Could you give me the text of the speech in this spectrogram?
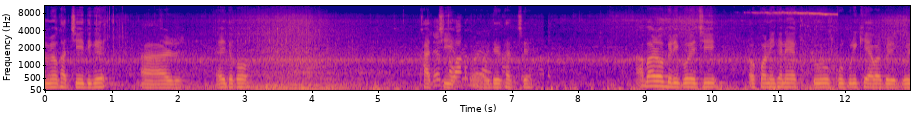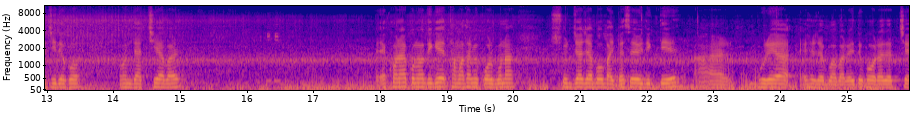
আমিও খাচ্ছি এইদিকে। আর এই দেখো খাচ্ছি। ওইদিকে খাচ্ছে। আবারও বেরিয়ে পড়েছি। এখন এখানে একটু কুরকুরি খেয়ে আবার বেরিয়ে পড়েছি দেখো। এখন যাচ্ছি আবার। এখন আর কোনো দিকে থামাথামি করব না। সূর্যা যাব বাইপাসের ওই দিক দিয়ে আর ঘুরে এসে যাব আবার। এই দেখো ওরা যাচ্ছে।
